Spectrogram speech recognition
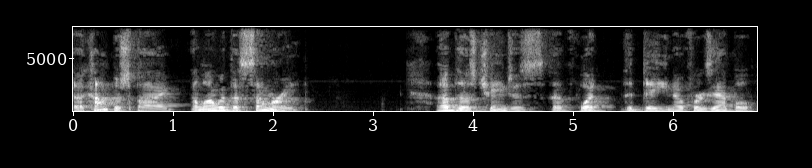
accomplished by, along with a summary of those changes of what the date, you know, for example,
